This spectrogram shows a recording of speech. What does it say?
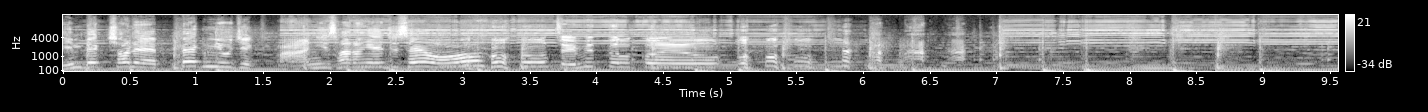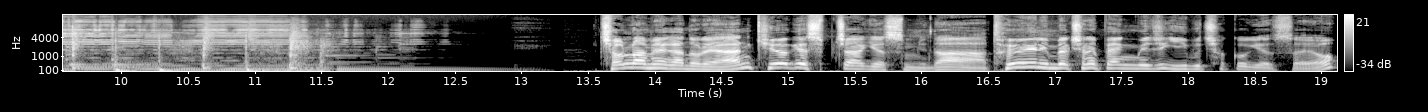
임백천의 백뮤직 많이 사랑해 주세요. 재밌을 거예요. 전람회가 노래한 기억의 습작이었습니다. 토요일 임백천의 백뮤직 2부 첫 곡이었어요.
